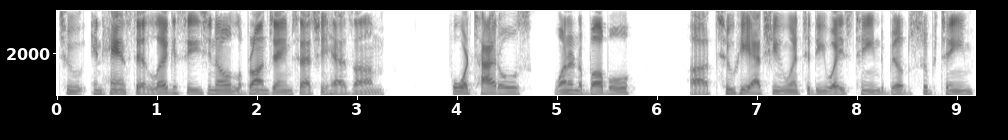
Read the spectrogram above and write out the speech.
to enhance their legacies. You know, LeBron James actually has um four titles, one in the bubble, uh, two, he actually went to D Wade's team to build a super team,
